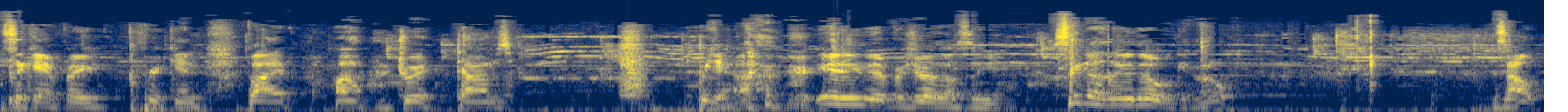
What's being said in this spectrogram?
Since I can't freaking 500 times. But yeah, getting there for sure though. So yeah. See you guys later though. It's out.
